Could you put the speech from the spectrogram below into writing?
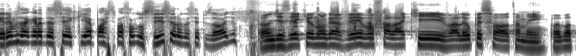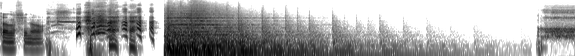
Queremos agradecer aqui a participação do Cícero nesse episódio. Pra não dizer que eu não gravei, eu vou falar que valeu pessoal também. Pode botar no final.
